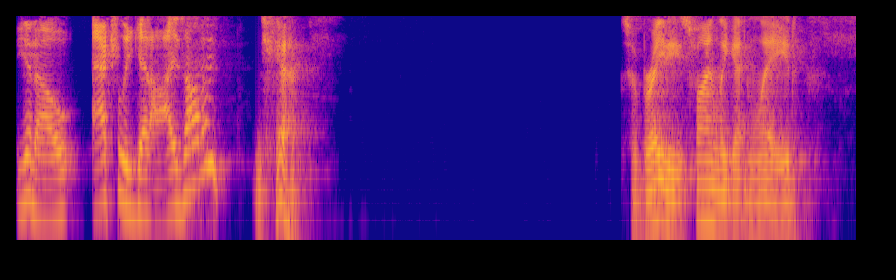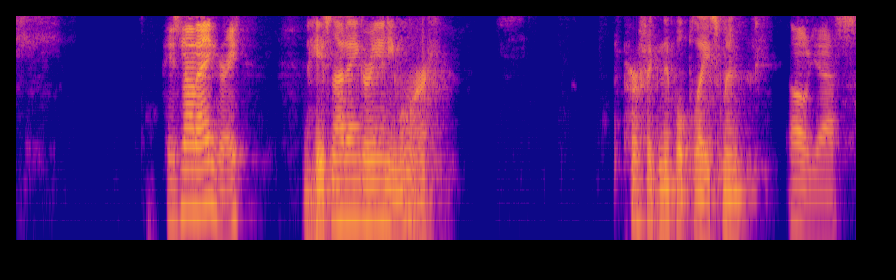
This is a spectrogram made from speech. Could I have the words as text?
you know actually get eyes on him? Yeah. So Brady's finally getting laid. He's not angry. He's not angry anymore. Perfect nipple placement. Oh yes.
